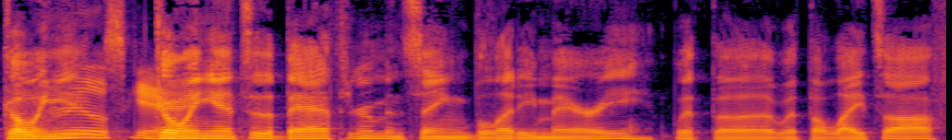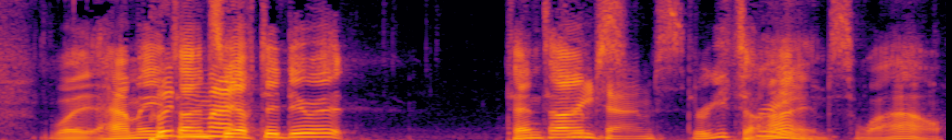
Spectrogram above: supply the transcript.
Going Real in, scary. going into the bathroom and saying Bloody Mary with the with the lights off. Wait, how many Putting times do you have to do it? Ten times. times. Three Three. times. Wow.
